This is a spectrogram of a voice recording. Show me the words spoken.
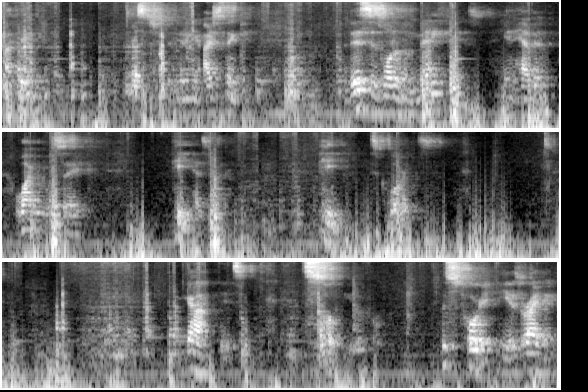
I think I just think this is one of the many things in heaven why we will say, He has done it. He is glorious. God is so beautiful. The story He is writing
